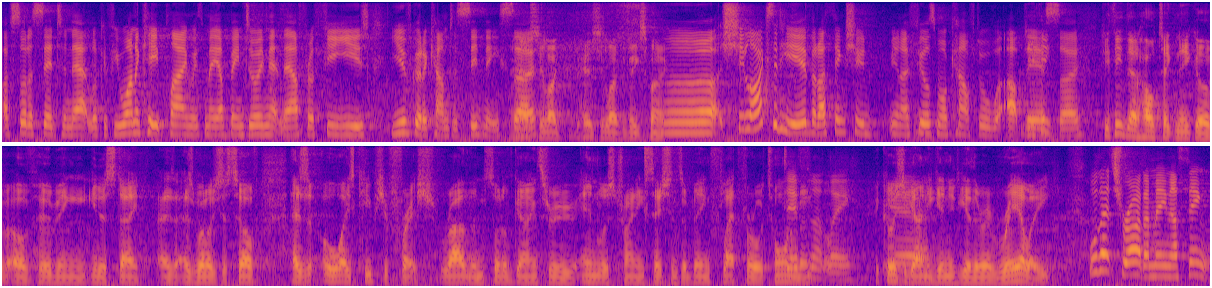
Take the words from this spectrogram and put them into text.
I've sort of said to Nat, look, if you want to keep playing with me, I've been doing that now for a few years. You've got to come to Sydney. So. How's she like? How's she like the big smoke? Uh, she likes it here, but I think she, you know, feels more comfortable up Do there. think- So Do you think that whole technique of, of her being interstate as, as well as yourself has always keeps you fresh rather than sort of going through endless training sessions and being flat for a tournament? definitely, Because yeah. you're only getting together rarely. Well, that's right. I mean, I think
